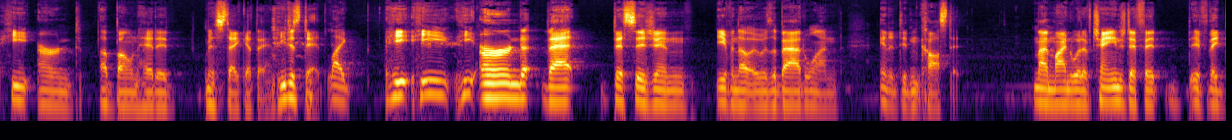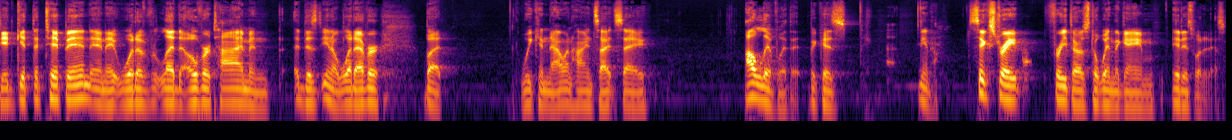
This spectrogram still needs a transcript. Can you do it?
he earned a boneheaded mistake at the end. He just did. Like he he he earned that decision even though it was a bad one and it didn't cost it my mind would have changed if it if they did get the tip in and it would have led to overtime and uh, it does- you know whatever but we can now in hindsight say I'll live with it because you know six straight free throws to win the game it is what it is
